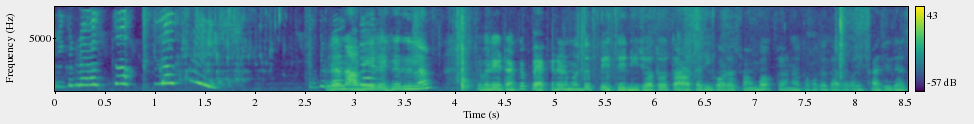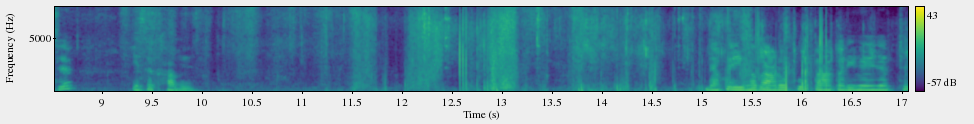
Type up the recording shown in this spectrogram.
এগুলো একটা লেগ পিস এটা নাবিয়ে রেখে দিলাম। এবার এটাকে প্যাকেটের মধ্যে পেতে নিই। যত তাড়াতাড়ি করা সম্ভব কেন তোমাদের দাদাভাই কাজে গেছে এসে খাবে। দেখো এইভাবে আরও খুব তাড়াতাড়ি হয়ে যাচ্ছে।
